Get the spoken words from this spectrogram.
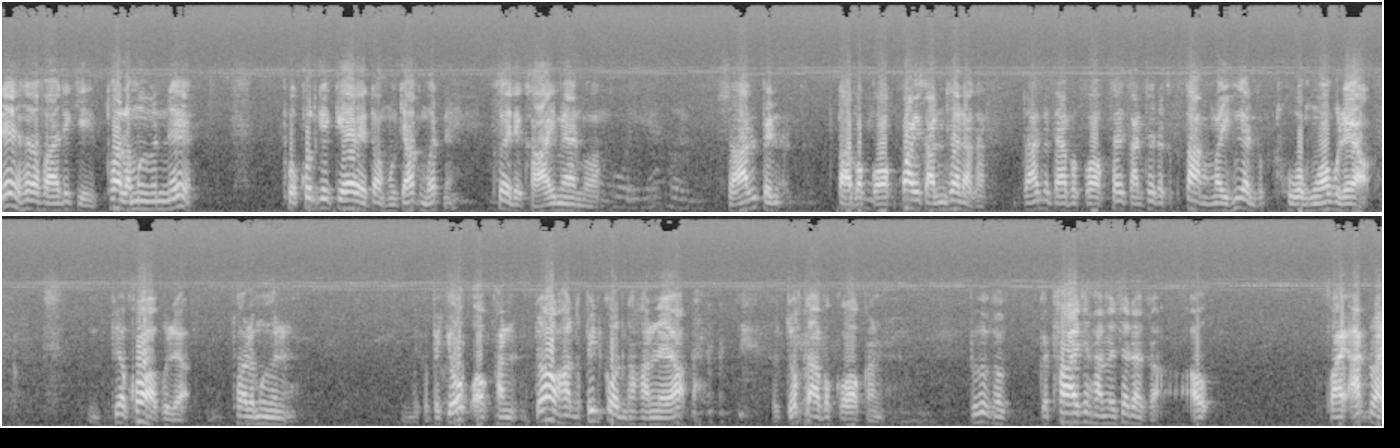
เด้อถ้าฝ่ายที่กี่ทอดละมืนเด้พวกคนแก่ๆเลยต้องหูจักมดนี่เคยได้ขายแมนบ่โอ้ยเนี่ยเอ้ยสารเป็นตาประกอบไปกันเท่านั้นครับสารเป็นตาประกอบใช้กันเท่านั้นก็ตั้งไม่เฮือนกับถ่วงหัวผู้นแล้วเพื่อข้อผู้นแล้วทอดละมืนก็ไปจกออกหันจ้องหันปิ้นก้นหันแล้วจกตาประกอบกันเพื่อก็กระทายที่หันไปเท่านั้นก็เอาไฟอัดไว้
